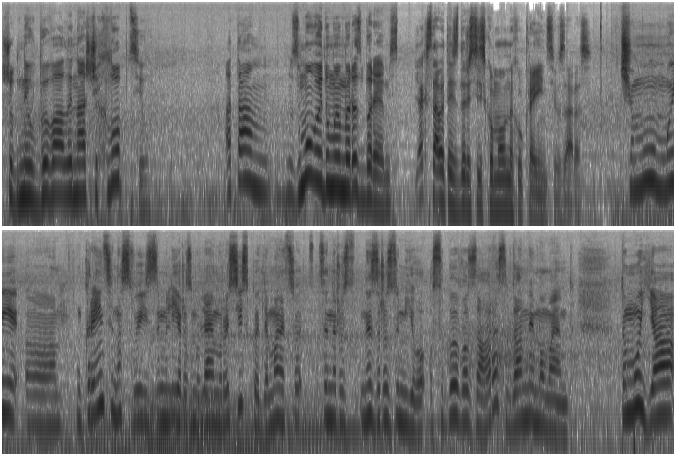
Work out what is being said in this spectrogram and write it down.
щоб не вбивали наших хлопців. А там з мовою, думаю, ми розберемося. Як ставитесь до російськомовних українців зараз? Чому ми, е, українці, на своїй землі розмовляємо російською? Для мене це, це не роз, не зрозуміло, особливо зараз, в даний момент. Тому я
